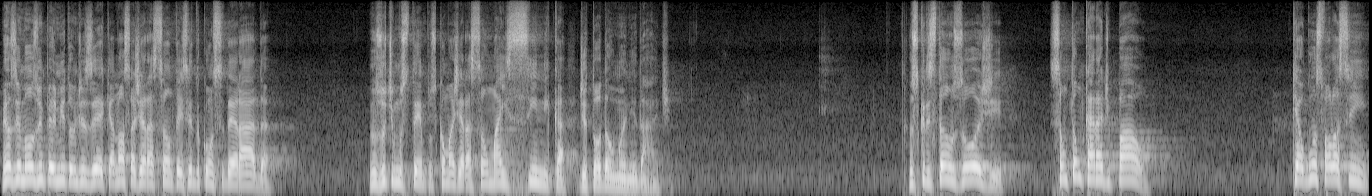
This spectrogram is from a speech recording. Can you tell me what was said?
Meus irmãos, me permitam dizer que a nossa geração tem sido considerada, nos últimos tempos, como a geração mais cínica de toda a humanidade. Os cristãos hoje são tão cara de pau, que alguns falam assim:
